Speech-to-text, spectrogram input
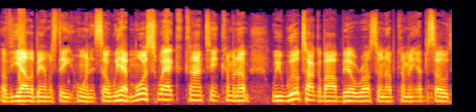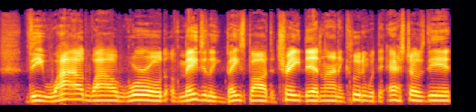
of the Alabama State Hornets. So we have more SWAC content coming up. We will talk about Bill Russell in upcoming episodes. The wild, wild world of Major League Baseball, the trade deadline, including what the Astros did,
